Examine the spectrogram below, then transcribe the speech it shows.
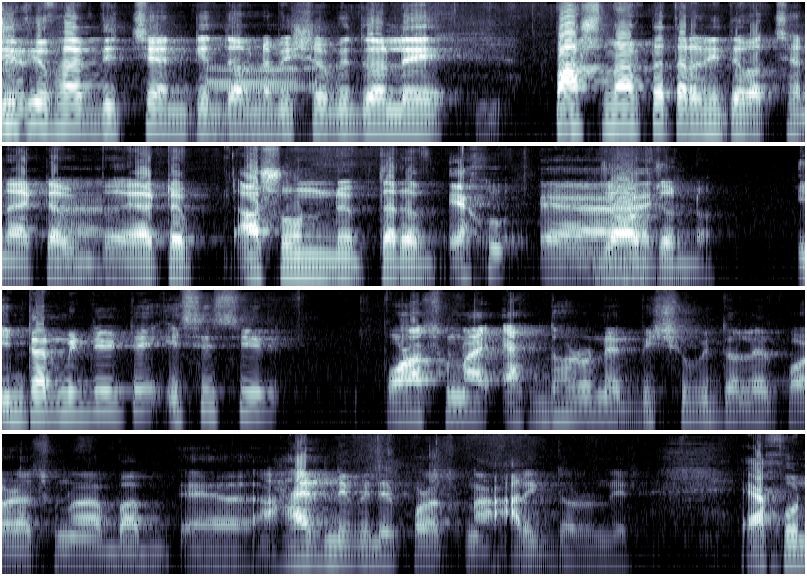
জিপিএ ফাইভ দিচ্ছেন কিন্তু আপনার বিশ্ববিদ্যালয়ে পাস মার্কটা তারা নিতে পারছে না একটা একটা আসন তারা এখন যাওয়ার জন্য। ইন্টারমিডিয়েটে এসএসসির পড়াশোনা এক ধরনের বিশ্ববিদ্যালয়ের পড়াশোনা বা হায়ার লেভেলের পড়াশোনা আরেক ধরনের। এখন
